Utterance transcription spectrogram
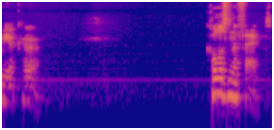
reoccur. Cause and effect.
